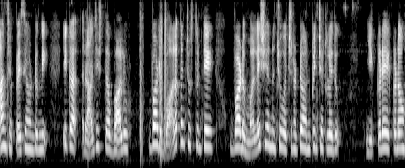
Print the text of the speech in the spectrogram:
అని చెప్పేసి అంటుంది. ఇక రాజేష్తో బాలు వాడు బాలకం చూస్తుంటే వాడు మలేషియా నుంచి వచ్చినట్టు అనిపించట్లేదు. ఇక్కడే ఎక్కడో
